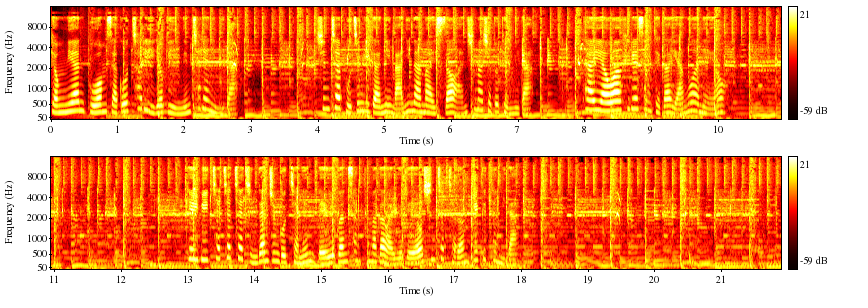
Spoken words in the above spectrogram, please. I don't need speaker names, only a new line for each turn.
경미한 보험사고 처리 이력이 있는 차량입니다. 신차 보증기간이 많이 남아있어 안심하셔도 됩니다. 타이어와 휠의 상태가 양호하네요. KB 차차차 진단 중고차는 내외관 상품화가 완료되어 신차처럼 깨끗합니다.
